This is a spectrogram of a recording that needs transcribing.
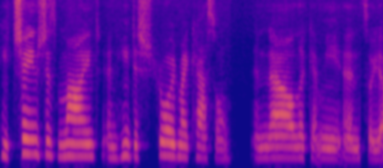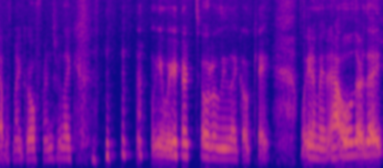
he changed his mind and he destroyed my castle. And now look at me. And so, yeah, with my girlfriends, we're like, we, we are totally like, okay, wait a minute, how old are they?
